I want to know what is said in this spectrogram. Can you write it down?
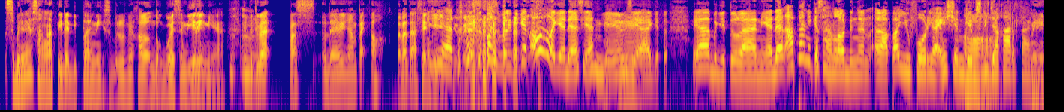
sebenarnya sangat tidak di plan nih sebelumnya kalau untuk gue sendiri nih ya tiba-tiba pas udah nyampe oh ternyata Asian Games Iya, gitu ya. pas beli tiket, oh lagi ada Asian Games ya gitu. Ya begitulah nih ya. Dan apa nih kesan lo dengan eh, apa euforia Asian Games Oh, di Jakarta Nih, nih?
